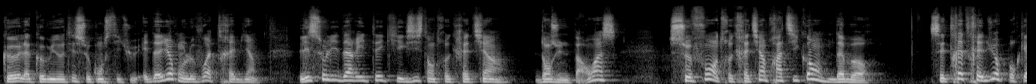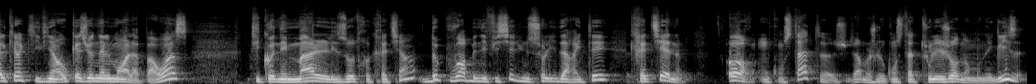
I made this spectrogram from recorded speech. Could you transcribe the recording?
que la communauté se constitue. Et d'ailleurs, on le voit très bien. Les solidarités qui existent entre chrétiens dans une paroisse se font entre chrétiens pratiquants d'abord. C'est très très dur pour quelqu'un qui vient occasionnellement à la paroisse, qui connaît mal les autres chrétiens, de pouvoir bénéficier d'une solidarité chrétienne. Or, on constate, je veux dire, moi je le constate tous les jours dans mon église,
